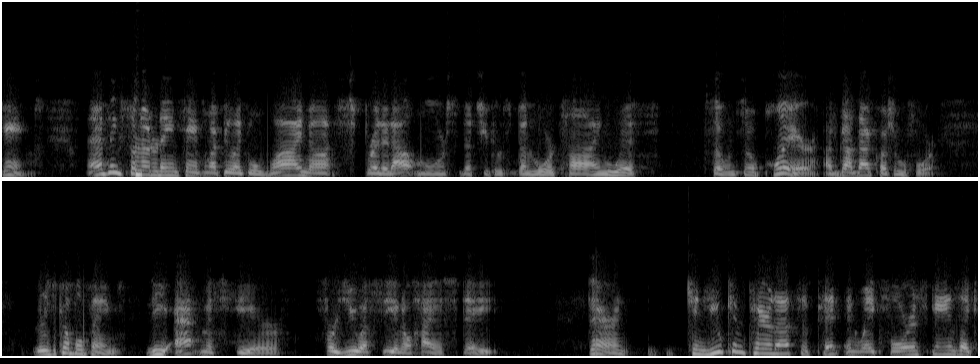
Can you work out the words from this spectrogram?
games. And I think some Notre Dame fans might be like, well, why not spread it out more so that you can spend more time with so and so player? I've got that question before. There's a couple things. The atmosphere for USC and Ohio State. Darin, can you compare that to Pitt and Wake Forest games? Like,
